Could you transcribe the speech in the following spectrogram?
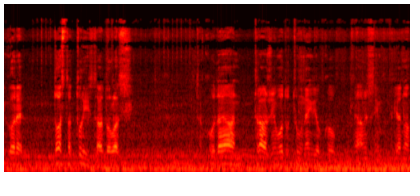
i gore dosta turista dolazi. Tako da ja tražim vodu tu negdje oko, ja mislim, jedno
